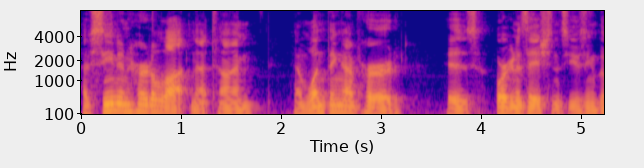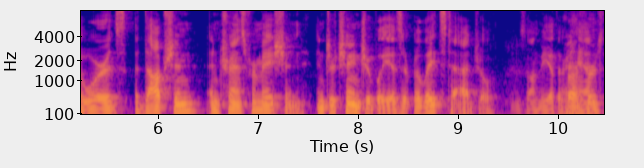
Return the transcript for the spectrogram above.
I've seen and heard a lot in that time, and one thing I've heard is organizations using the words adoption and transformation interchangeably as it relates to Agile. On the other hand,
